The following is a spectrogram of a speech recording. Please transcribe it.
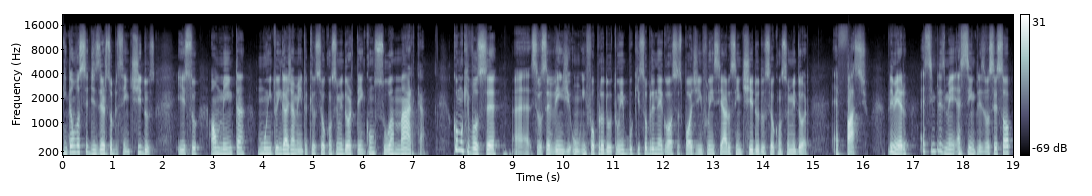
Então você dizer sobre sentidos, isso aumenta muito engajamento que o seu consumidor tem com sua marca. Como que você, é, se você vende um infoproduto, um e-book sobre negócios pode influenciar o sentido do seu consumidor? É fácil. Primeiro, é simplesmente é simples. Você só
